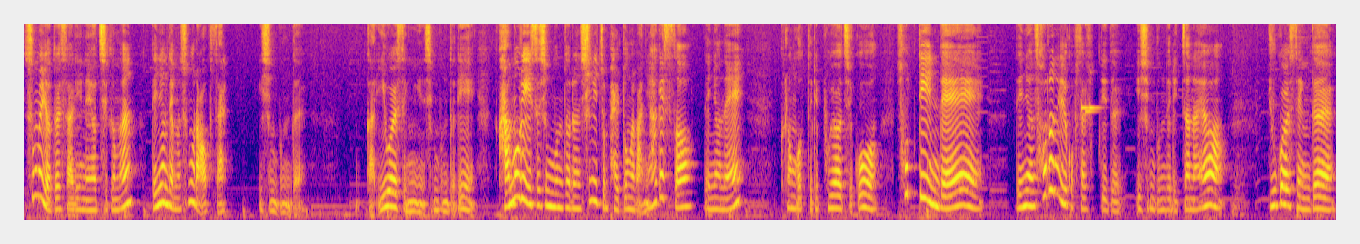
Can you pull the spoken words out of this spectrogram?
28살이네요. 지금은 내년 되면 29살이신 분들. 그러니까 2월생이신 분들이 가물이 있으신 분들은 신이 좀 발동을 많이 하겠어. 내년에. 그런 것들이 보여지고 소띠인데 내년 37살 소띠들이신 분들 있잖아요. 6월생들,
